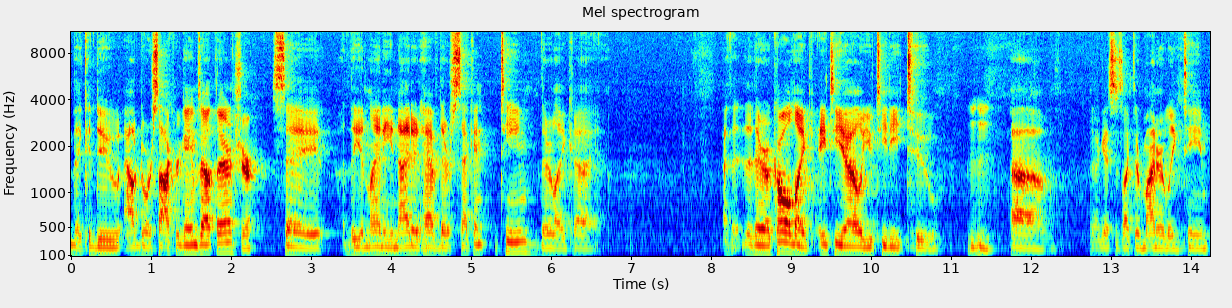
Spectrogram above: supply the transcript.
they could do outdoor soccer games out there. Sure. Say the Atlanta United have their second team. They're like uh, I th- they're called like ATL UTD 2 Um, I guess it's like their minor league team.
